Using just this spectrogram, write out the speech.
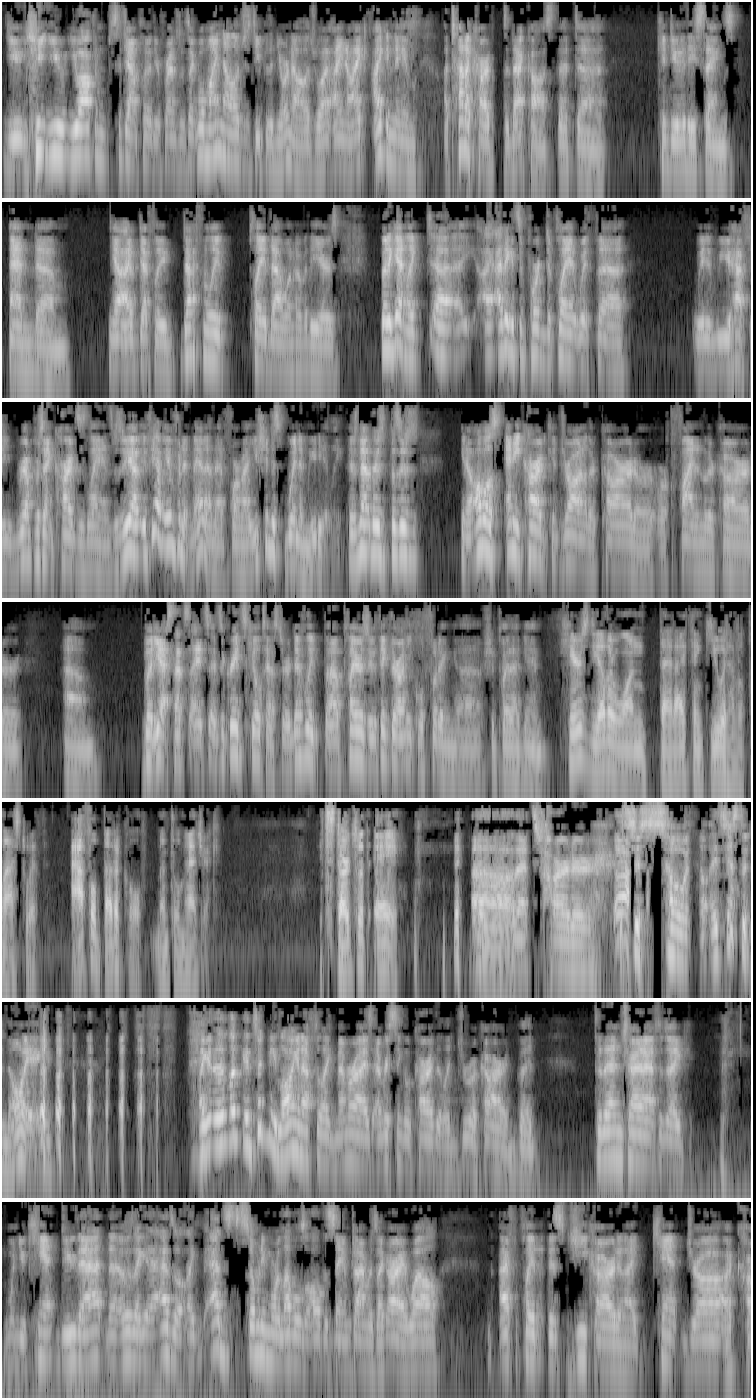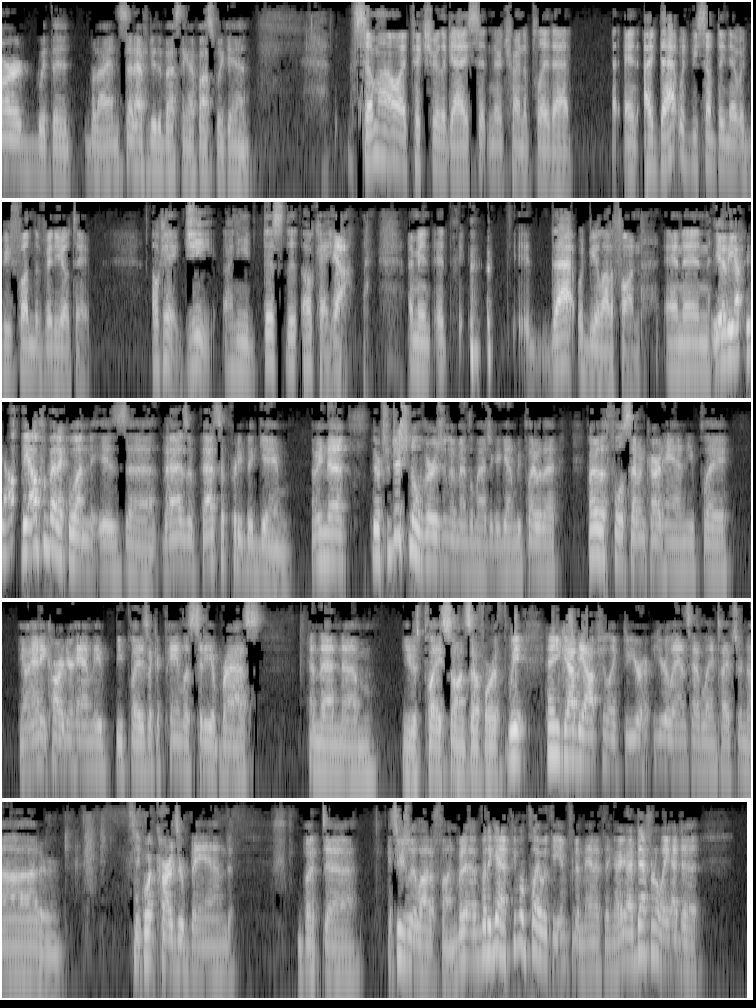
you you you often sit down and play with your friends. And it's like, well, my knowledge is deeper than your knowledge. Well, I, you know I I can name a ton of cards at that cost that uh, can do these things. And um, yeah, I've definitely definitely played that one over the years. But again, like uh, I, I think it's important to play it with. Uh, with, you have to represent cards as lands. Because if you have, if you have infinite mana in that format, you should just win immediately. There's no, there's, because there's, you know, almost any card can draw another card or, or find another card or, um, but yes, that's it's, it's a great skill tester. Definitely, uh, players who think they're on equal footing uh, should play that game. Here's the other one that I think you would have a blast with: alphabetical mental magic. It starts with A. oh, that's harder. It's just so. It's just annoying. like, it, look, it took me long enough to like memorize every single card that like drew a card, but to then try to have to like when you can't do that, it was like it adds a, like adds so many more levels all at the same time. It's like, all right, well, I have to play this G card and I can't draw a card with it, but I instead have to do the best thing I possibly can. Somehow I picture the guy sitting there trying to play that, and I, that would be something that would be fun to videotape. Okay, G, I need this. this okay, yeah. I mean, it, it that would be a lot of fun. And then yeah, the the, the alphabetic one is uh, that is a that's a pretty big game. I mean the the traditional version of Mental Magic again we play with a play with a full seven card hand. You play you know any card in your hand may be played as like a painless city of brass, and then um, you just play so on and so forth. We and you have the option like do your your lands have land types or not, or like what cards are banned. But uh, it's usually a lot of fun. But but again, if people play with the infinite mana thing, I, I've definitely had to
